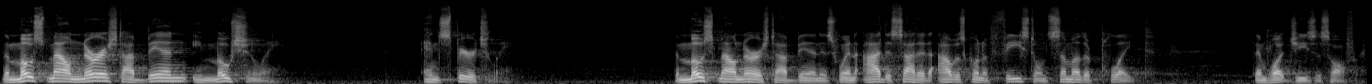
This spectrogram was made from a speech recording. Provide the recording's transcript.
the most malnourished I've been emotionally and spiritually. The most malnourished I've been is when I decided I was going to feast on some other plate than what Jesus offered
